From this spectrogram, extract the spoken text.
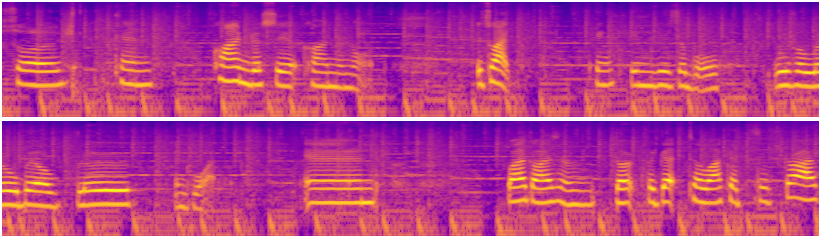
so can kind of see it, kind of not. It's like pink invisible with a little bit of blue and white. And bye guys and don't forget to like and subscribe.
